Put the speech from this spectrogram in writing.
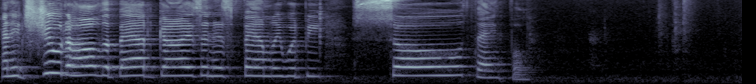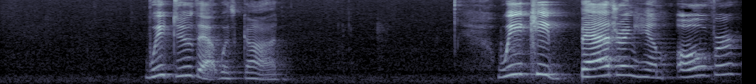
and he'd shoot all the bad guys, and his family would be so thankful. We do that with God. We keep badgering Him over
